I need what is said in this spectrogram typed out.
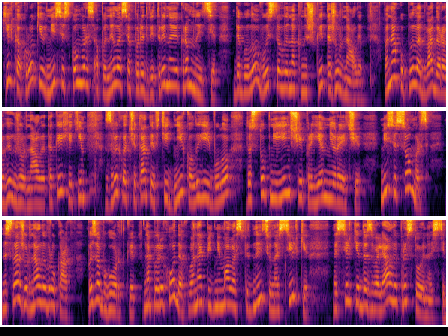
кілька кроків, місіс Комерс опинилася перед вітриною крамниці, де було виставлено книжки та журнали. Вона купила два дорогих журнали, таких, які звикла читати в ті дні, коли їй було доступні інші приємні речі. Місіс Сомерс несла журнали в руках без обгортки. На переходах вона піднімала спідницю настільки, настільки дозволяли пристойності.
